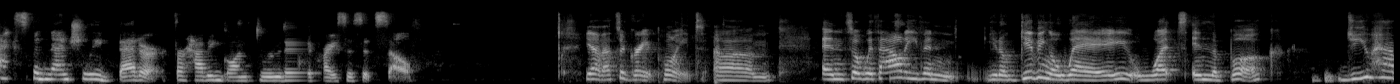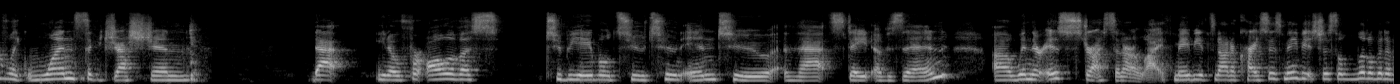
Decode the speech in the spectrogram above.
exponentially better for having gone through the crisis itself. Yeah, that's a great point. Um, and so, without even you know giving away what's in the book, do you have like one suggestion that you know for all of us to be able to tune into that state of zen uh, when there is stress in our life? Maybe it's not a crisis maybe it's just a little bit of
